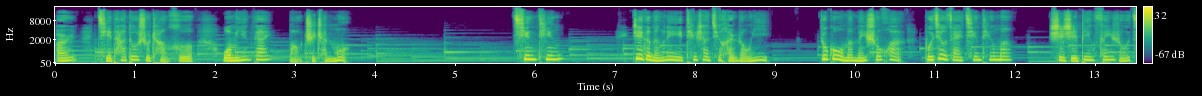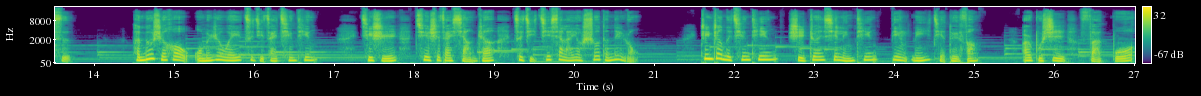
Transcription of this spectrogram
而其他多数场合，我们应该保持沉默。倾听，这个能力听上去很容易。如果我们没说话，不就在倾听吗？事实并非如此。很多时候，我们认为自己在倾听，其实却是在想着自己接下来要说的内容。真正的倾听是专心聆听并理解对方，而不是反驳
